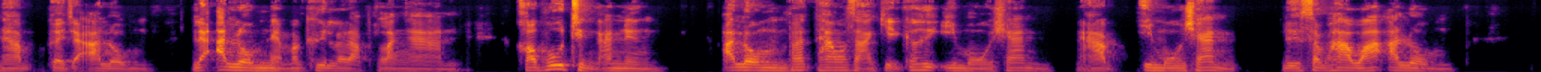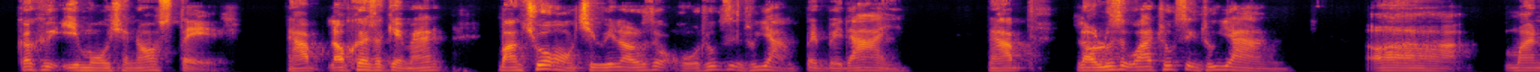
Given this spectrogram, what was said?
นะครับ เกิดจากอารมณ์ และอารมณ์เนี่ยมันคือระดับพลังงาน เขาพูดถึงอันหนึ่งอารมณ์ทางภาษาอังกฤษก็คือ emotion นะครับ emotion หรือสภาวะอารมณ์ ก็คือ emotional state นะครับ เราเคยสังเกตไหม บางช่วงของชีวิตเรารู้สึกโอ้โหทุกสิ่งทุกอย่างเป็นไปได้นะครับ เรารู้สึกว่าทุกสิ่งทุกอย่างเอ่อมัน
